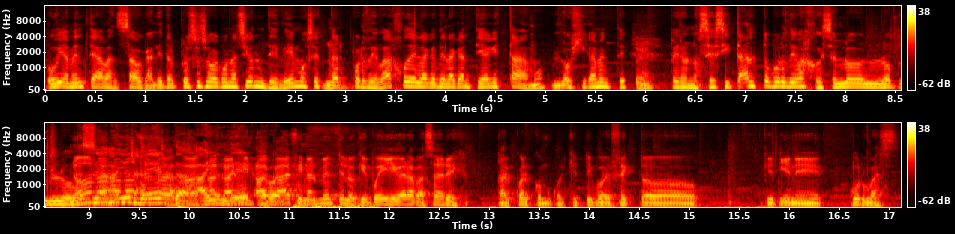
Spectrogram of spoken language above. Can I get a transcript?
Obviamente ha avanzado caleta el proceso de vacunación, debemos estar Mm. por debajo de la, de la cantidad que estábamos, lógicamente, Sí. pero no sé si tanto por debajo, eso es lo... lo, lo- No, O sea, no, no, hay no, un acá- delta, acá- hay un acá- delta, acá igual. finalmente lo que puede llegar a pasar es tal cual como cualquier tipo de efecto que tiene curvas,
